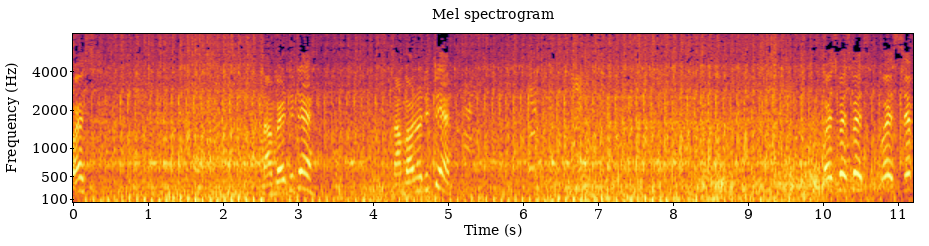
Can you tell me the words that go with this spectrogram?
Wes. Tambah di deh. Tambah di deh. Wes, wes, wes, wes, sip,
